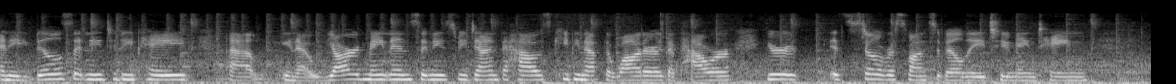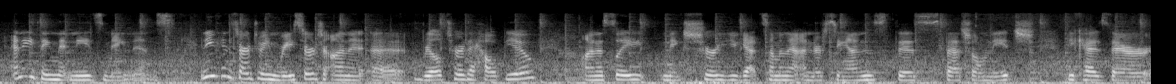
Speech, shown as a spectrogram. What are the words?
any bills that need to be paid, uh, you know, yard maintenance that needs to be done at the house, keeping up the water, the power. You're, it's still a responsibility to maintain anything that needs maintenance. And you can start doing research on a, a realtor to help you honestly make sure you get someone that understands this special niche because they're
